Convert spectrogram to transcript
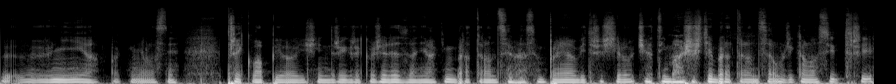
v, ní a pak mě vlastně překvapilo, když Jindřich řekl, že jde za nějakým bratrancem. Já jsem úplně vytřeštil oči a ty máš ještě bratrance. A on říkal asi tři.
